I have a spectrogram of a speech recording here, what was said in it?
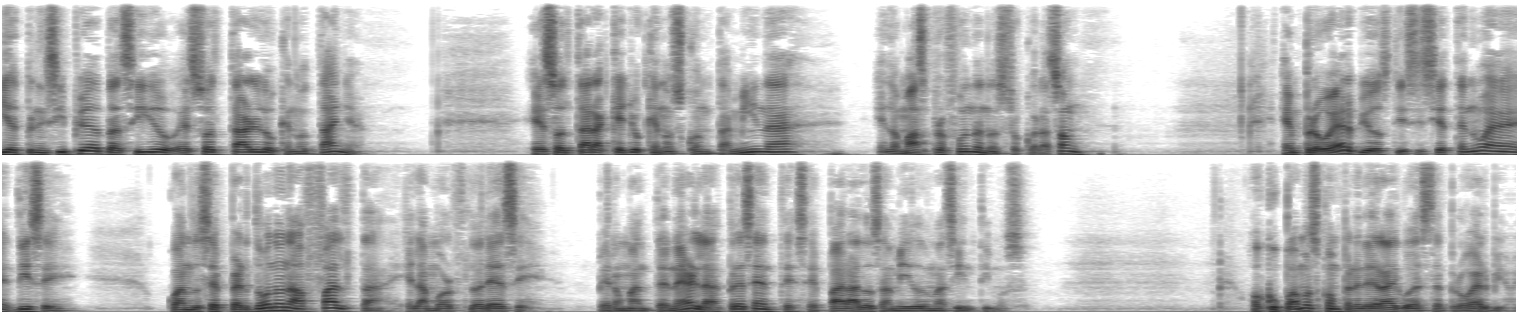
Y el principio del vacío es soltar lo que nos daña. Es soltar aquello que nos contamina en lo más profundo de nuestro corazón. En Proverbios 17.9 dice, Cuando se perdona una falta, el amor florece, pero mantenerla presente separa a los amigos más íntimos. Ocupamos comprender algo de este proverbio.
